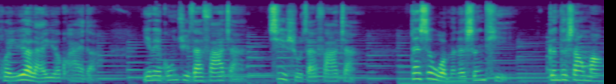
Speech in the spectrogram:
会越来越快的，因为工具在发展，技术在发展，但是我们的身体跟得上吗？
